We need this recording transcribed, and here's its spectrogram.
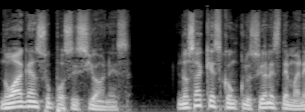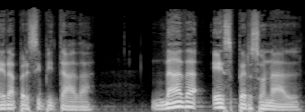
no hagan suposiciones, no saques conclusiones de manera precipitada, nada es personal,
